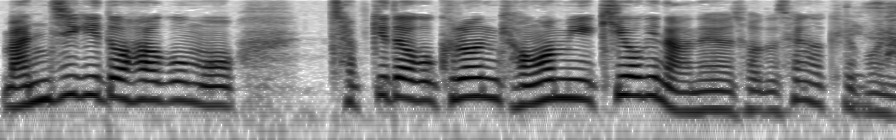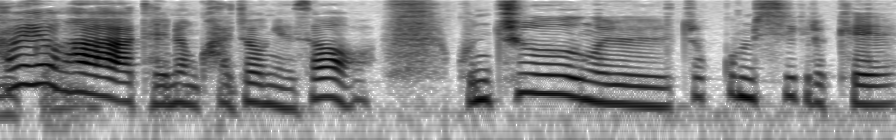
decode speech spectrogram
만지기도 하고 뭐 잡기도 하고 그런 경험이 기억이 나네요. 저도 생각해 보니까. 사회화되는 과정에서 곤충을 조금씩 이렇게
